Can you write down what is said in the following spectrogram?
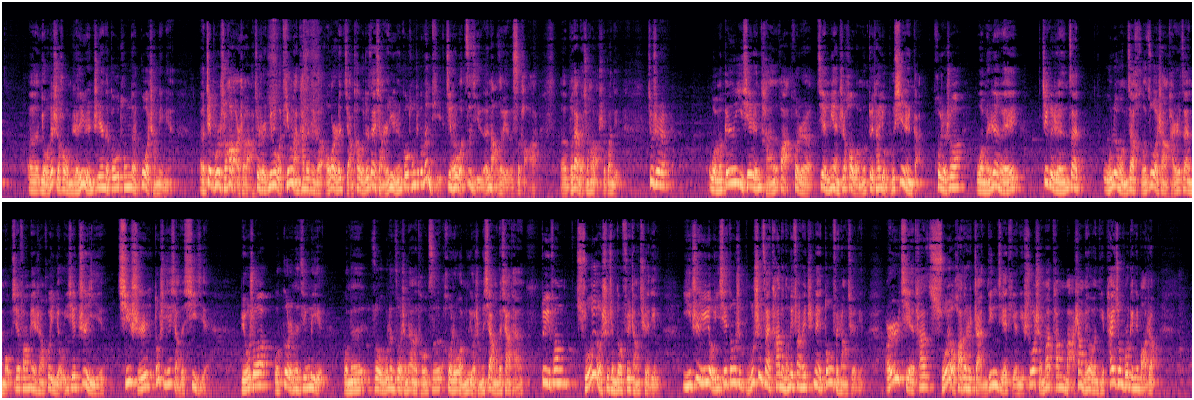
呃，有的时候我们人与人之间的沟通的过程里面，呃，这不是熊浩老师说的啊，就是因为我听完他的那个偶尔的讲课，我就在想人与人沟通这个问题，进而我自己的脑子里的思考啊，呃，不代表熊浩老师的观点，就是我们跟一些人谈话或者见面之后，我们对他有不信任感，或者说我们认为这个人在。无论我们在合作上还是在某些方面上会有一些质疑，其实都是一些小的细节。比如说我个人的经历，我们做无论做什么样的投资，或者我们有什么项目的洽谈，对方所有事情都是非常确定，以至于有一些都是不是在他的能力范围之内都非常确定，而且他所有话都是斩钉截铁，你说什么他马上没有问题，拍胸脯给你保证。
